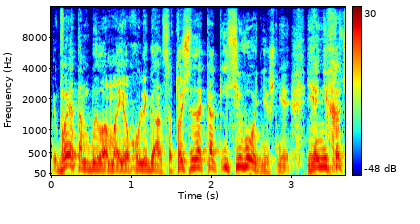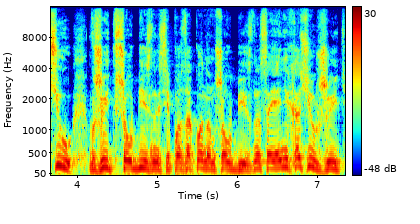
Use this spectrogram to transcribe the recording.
В этом было мое хулиганство. Точно так, как и сегодняшнее. Я не хочу жить в шоу-бизнесе по законам шоу-бизнеса. Я не хочу жить,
